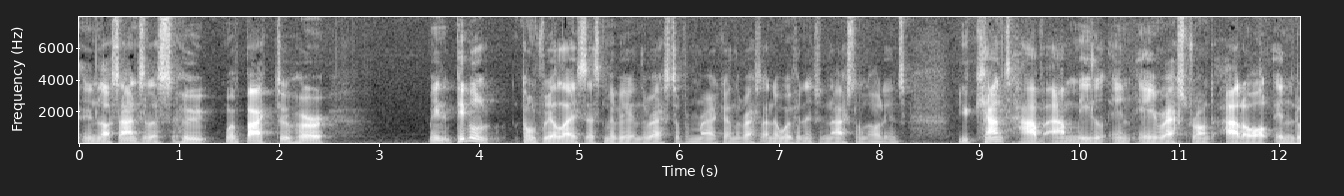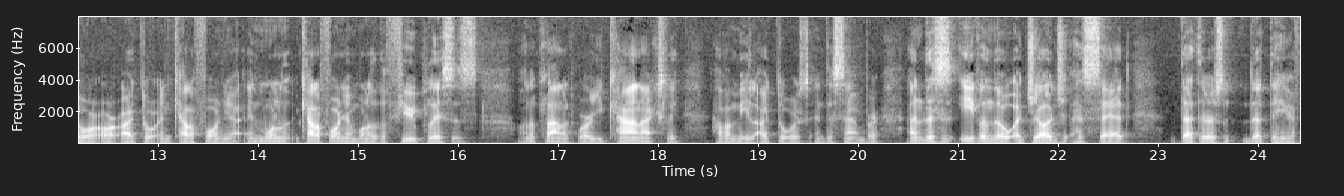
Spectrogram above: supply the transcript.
in Los Angeles, who went back to her. I mean, people don't realize this maybe in the rest of America and the rest. I know we have an international audience. You can't have a meal in a restaurant at all, indoor or outdoor, in California. In one California, one of the few places on the planet where you can actually have a meal outdoors in December. And this is even though a judge has said that there's that they have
